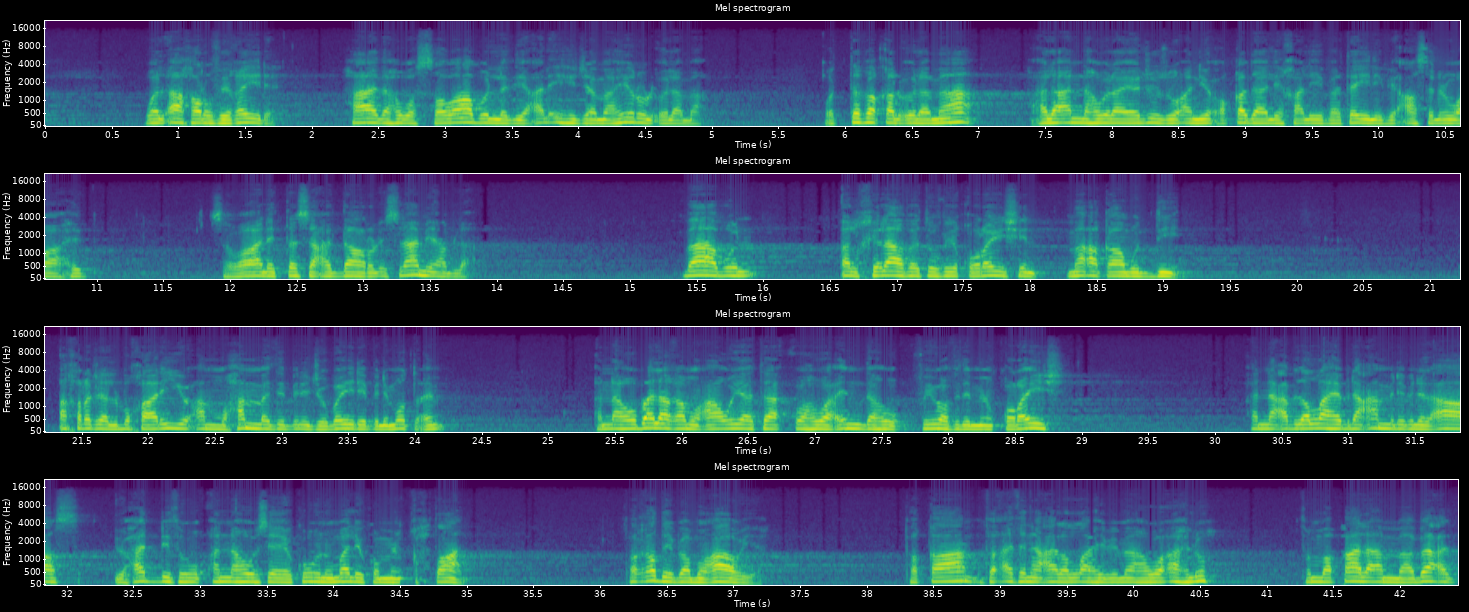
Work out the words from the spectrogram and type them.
والآخر في غيره. هذا هو الصواب الذي عليه جماهير العلماء. واتفق العلماء على أنه لا يجوز أن يعقد لخليفتين في عصر واحد سواء اتسعت دار الإسلام أم لا. باب الخلافة في قريش ما اقاموا الدين. أخرج البخاري عن محمد بن جبير بن مطعم أنه بلغ معاوية وهو عنده في وفد من قريش أن عبد الله بن عمرو بن العاص يحدث أنه سيكون ملك من قحطان. فغضب معاوية فقام فأثنى على الله بما هو أهله ثم قال أما بعد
